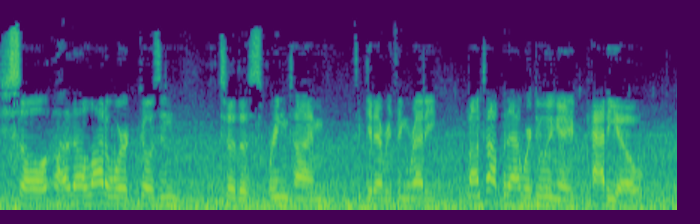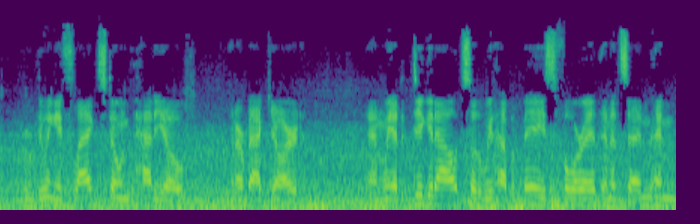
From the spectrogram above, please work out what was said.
so uh, a lot of work goes into the springtime to get everything ready. And on top of that, we're doing a patio. We're doing a flagstone patio in our backyard. And we had to dig it out so that we'd have a base for it. And it's and, and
